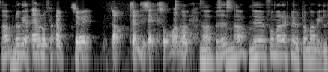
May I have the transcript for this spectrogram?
Ja, då vet jag En ungefär. 85, så jag är 36 år andra Ja, ja, precis. Ja, det får man räkna ut om man vill.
